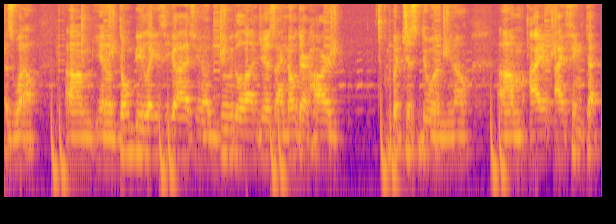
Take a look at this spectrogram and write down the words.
as well. Um, you know, don't be lazy guys, you know, do the lunges. I know they're hard, but just do them, you know. Um, I, I think that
